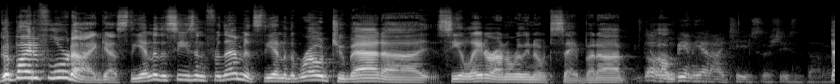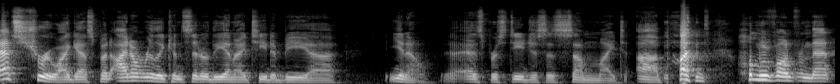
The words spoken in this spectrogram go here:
goodbye to Florida, I guess. The end of the season for them. It's the end of the road. Too bad. Uh, see you later. I don't really know what to say, but uh, oh, they'll be in the NIT, so their season's not. Over. That's true, I guess, but I don't really consider the NIT to be. Uh, you know, as prestigious as some might. Uh, but I'll move on from that.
